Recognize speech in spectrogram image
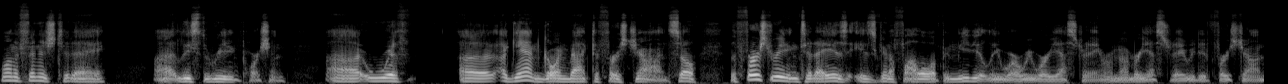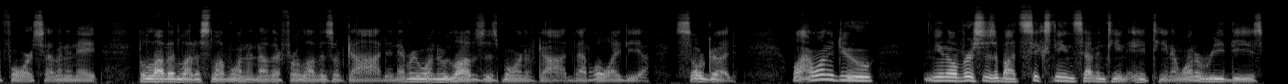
I want to finish today, uh, at least the reading portion, uh, with uh, again going back to First John. So the first reading today is is going to follow up immediately where we were yesterday. Remember, yesterday we did First John four, seven, and eight. Beloved, let us love one another, for love is of God, and everyone who loves is born of God. That whole idea, so good. Well, I want to do you know verses about 16 17 18 i want to read these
